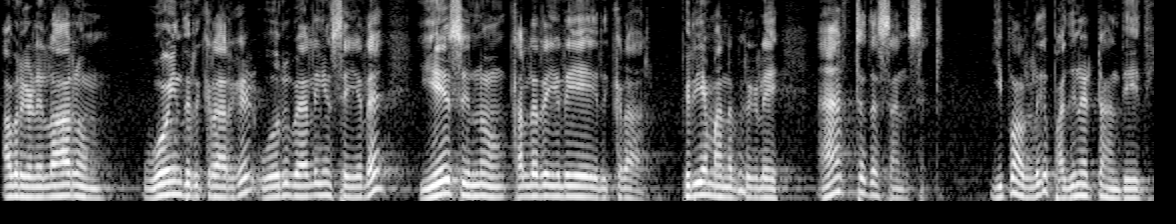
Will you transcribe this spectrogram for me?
அவர்கள் எல்லாரும் ஓய்ந்திருக்கிறார்கள். ஒரு வேலையும் செய்யலை. இயேசு இன்னும் கல்லறையிலேயே இருக்கிறார். பிரியமானவர்களே ஆஃப்டர் த சன்செட் இப்போ அவர்களுக்கு பதினெட்டாம் தேதி.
